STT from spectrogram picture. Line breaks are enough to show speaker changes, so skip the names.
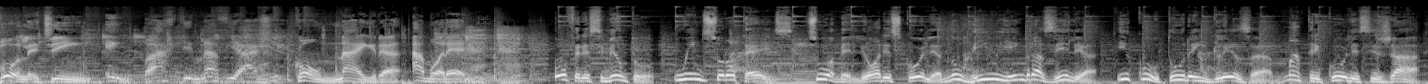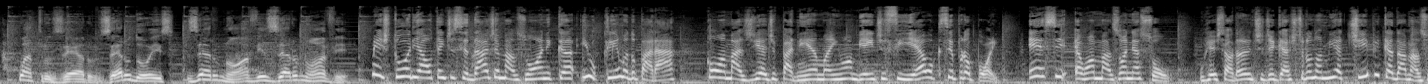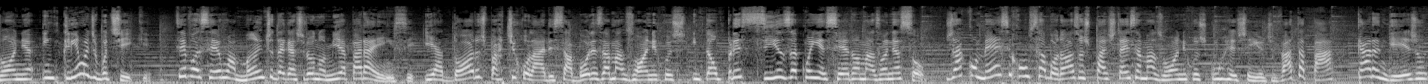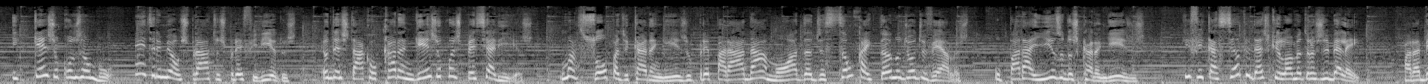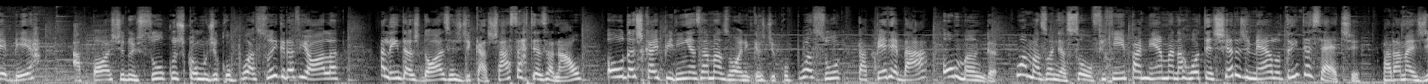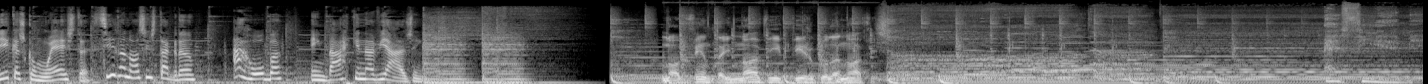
Boletim Embarque na Viagem com Naira Amorelli.
Oferecimento Windsor Hotéis, sua melhor escolha no Rio e em Brasília. E Cultura Inglesa, matricule-se já, 4002-0909.
Misture a autenticidade amazônica e o clima do Pará com a magia de Ipanema em um ambiente fiel ao que se propõe. Esse é o Amazônia Soul um restaurante de gastronomia típica da Amazônia em clima de boutique. Se você é um amante da gastronomia paraense e adora os particulares sabores amazônicos, então precisa conhecer o Amazônia Soul. Já comece com os saborosos pastéis amazônicos com recheio de vatapá, caranguejo e queijo com jambu. Entre meus pratos preferidos, eu destaco o caranguejo com especiarias, uma sopa de caranguejo preparada à moda de São Caetano de Odivelas, o paraíso dos caranguejos, fica a 110 quilômetros de Belém. Para beber, aposte nos sucos como de cupuaçu e graviola, além das doses de cachaça artesanal ou das caipirinhas amazônicas de cupuaçu, taperebá ou manga. O Amazônia Soul fica em Ipanema, na rua Teixeira de Melo 37. Para mais dicas como esta, siga nosso Instagram, arroba Embarque na Viagem.
99,9 FM.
